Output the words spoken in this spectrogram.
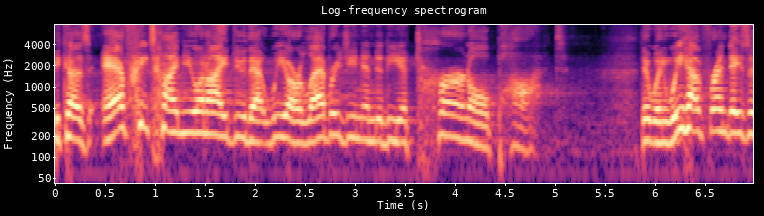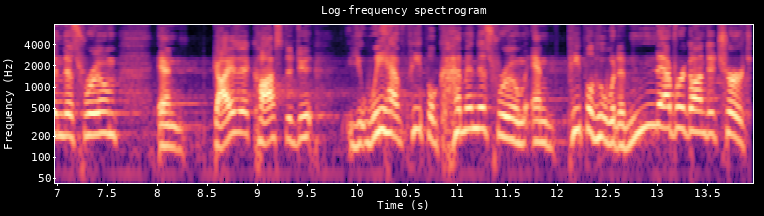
Because every time you and I do that, we are leveraging into the eternal pot. That when we have friend days in this room, and guys, it costs to do, we have people come in this room and people who would have never gone to church,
